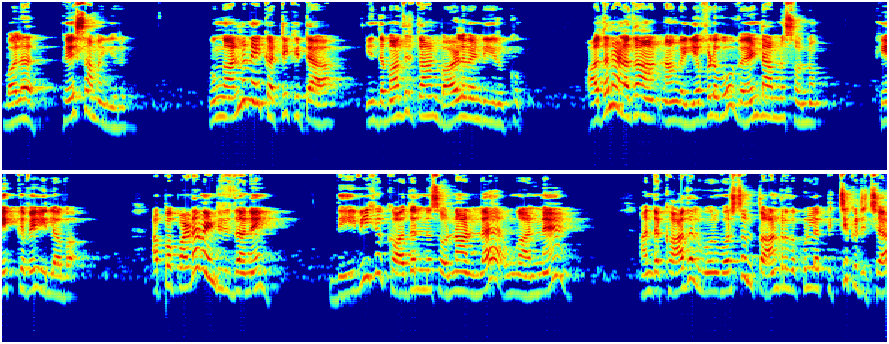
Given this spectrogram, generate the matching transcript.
வளர் பேசாம இரு. உங்க அண்ணனை கட்டிக்கிட்டா இந்த மாதிரி தான் வாழ வேண்டி இருக்கும். அதனால தான் நாங்க எவ்வளவோ வேண்டாம்னு சொன்னோம். கேட்கவே இல்லவா அப்ப பட வேண்டியது தானே? தெய்வீக காதல்னு சொன்னான்ல உங்க அண்ணன். அந்த காதல் ஒரு வருஷம் தாண்டதுக்குள்ள பிச்சு கிடிச்சா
